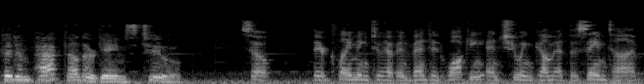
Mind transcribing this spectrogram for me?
Could impact other games too. So, they're claiming to have invented walking and chewing gum at the same time?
